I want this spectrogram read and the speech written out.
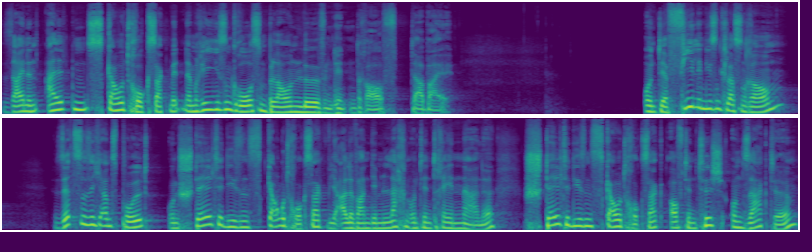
seinen alten Scout-Rucksack mit einem riesengroßen blauen Löwen hinten drauf dabei. Und der fiel in diesen Klassenraum, setzte sich ans Pult und stellte diesen Scout-Rucksack, wir alle waren dem Lachen und den Tränen nahe, ne, stellte diesen Scout-Rucksack auf den Tisch und sagte,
